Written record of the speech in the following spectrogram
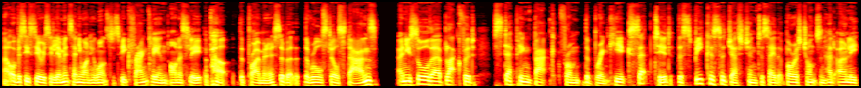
That obviously seriously limits anyone who wants to speak frankly and honestly about the Prime Minister, but the rule still stands. And you saw there Blackford stepping back from the brink. He accepted the Speaker's suggestion to say that Boris Johnson had only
